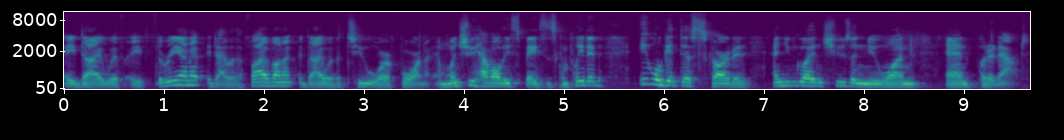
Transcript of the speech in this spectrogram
a die with a 3 on it, a die with a 5 on it, a die with a 2 or a 4 on it. And once you have all these spaces completed, it will get discarded and you can go ahead and choose a new one and put it out.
